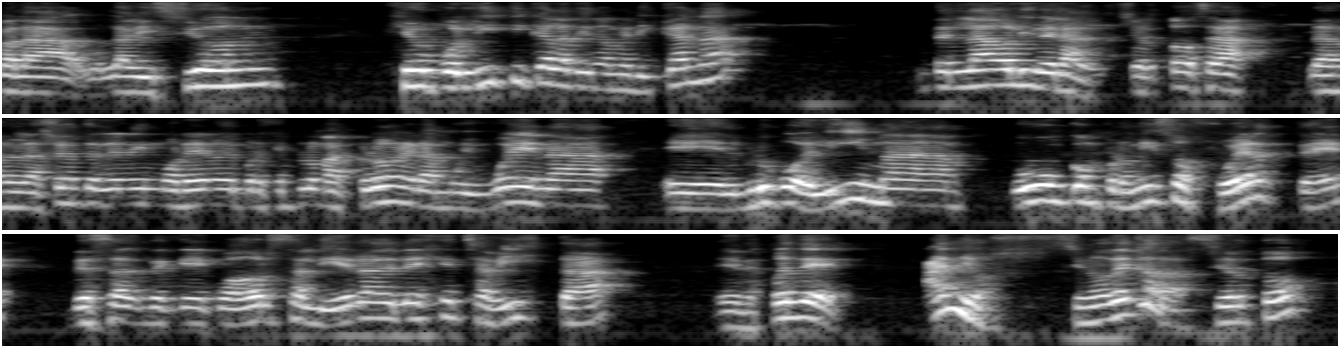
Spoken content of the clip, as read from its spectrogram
para, la visión geopolítica latinoamericana del lado liberal, ¿cierto? O sea, la relación entre Lenin Moreno y, por ejemplo, Macron era muy buena, eh, el grupo de Lima, hubo un compromiso fuerte de, de que Ecuador saliera del eje chavista eh, después de años, si no décadas, ¿cierto?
